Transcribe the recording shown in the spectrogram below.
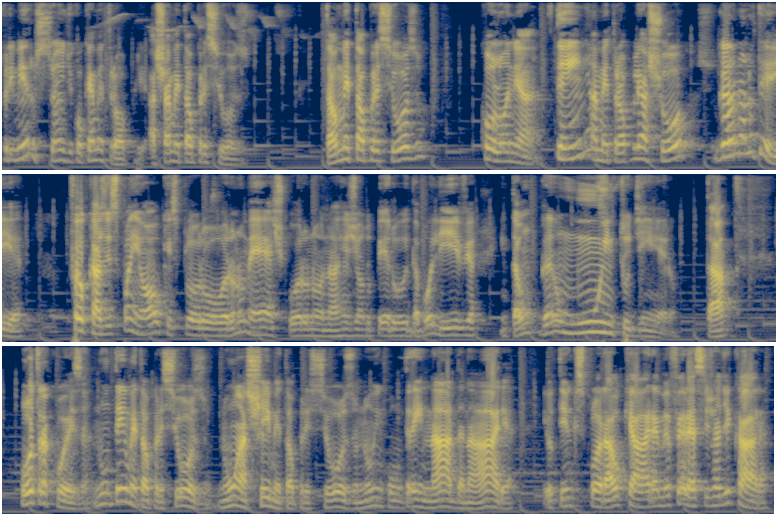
Primeiro sonho de qualquer metrópole, achar metal precioso. Então, metal precioso, colônia tem, a metrópole achou, ganhou na loteria. Foi o caso espanhol, que explorou ouro no México, ouro no- na região do Peru e da Bolívia. Então, ganhou muito dinheiro, tá? Outra coisa, não tenho metal precioso, não achei metal precioso, não encontrei nada na área, eu tenho que explorar o que a área me oferece já de cara.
